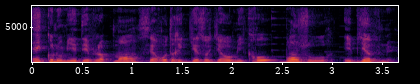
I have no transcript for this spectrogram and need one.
Économie et développement, c'est Rodrigue Guézodia au micro. Bonjour et bienvenue.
